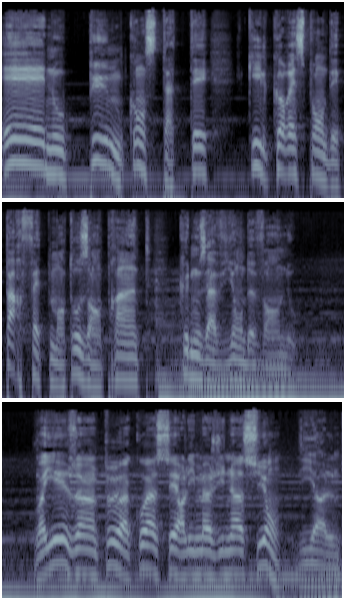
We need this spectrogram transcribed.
et nous pûmes constater qu'il correspondait parfaitement aux empreintes que nous avions devant nous. Voyez un peu à quoi sert l'imagination, dit Holmes.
